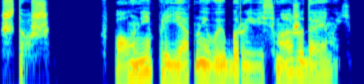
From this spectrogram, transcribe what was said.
«Что ж...» Вполне приятный выбор и весьма ожидаемый.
